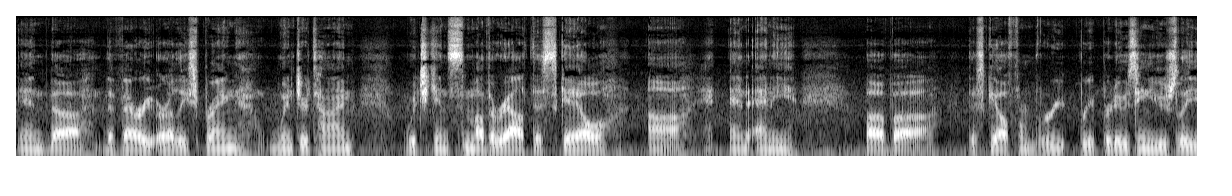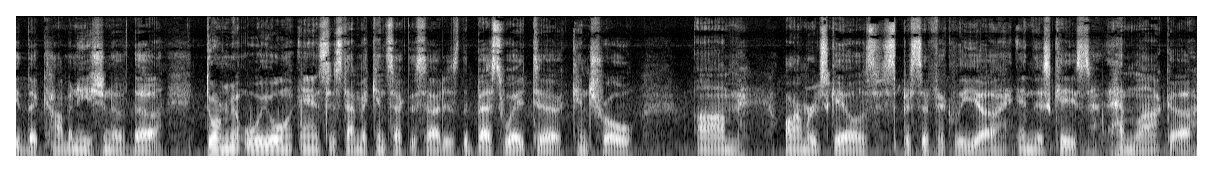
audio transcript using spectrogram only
in the, the very early spring, winter time, which can smother out the scale uh, and any of uh, the scale from re reproducing. Usually, the combination of the dormant oil and systemic insecticide is the best way to control um, armored scales, specifically uh, in this case, hemlock uh,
